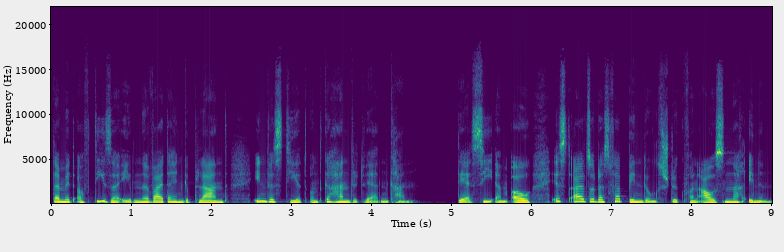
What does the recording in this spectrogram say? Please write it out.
damit auf dieser Ebene weiterhin geplant, investiert und gehandelt werden kann. Der CMO ist also das Verbindungsstück von außen nach innen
